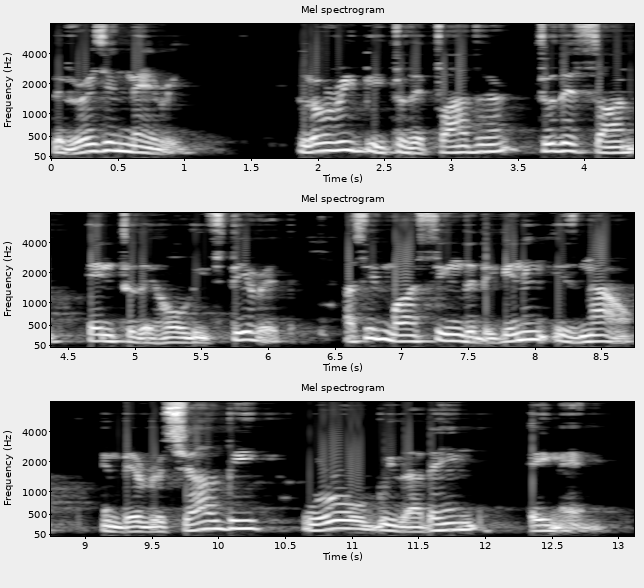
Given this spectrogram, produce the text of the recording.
the Virgin Mary. Glory be to the Father, to the Son, and to the Holy Spirit as it was in the beginning, is now, and ever shall be, world without end. Amen.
